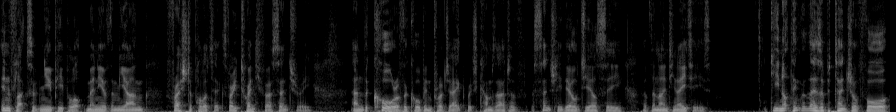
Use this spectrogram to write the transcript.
influx of new people, many of them young, fresh to politics, very 21st century, and the core of the Corbyn project, which comes out of essentially the old GLC of the 1980s. Do you not think that there's a potential for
